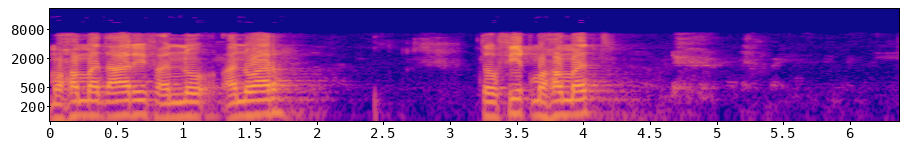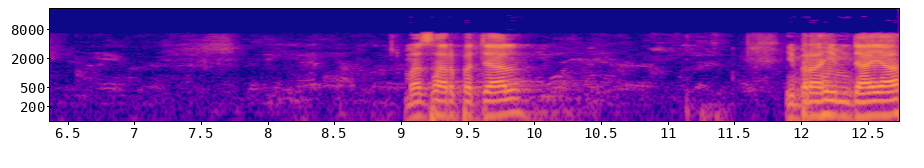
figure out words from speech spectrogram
محمد عارف أنو انوار. توفيق محمد. مظہر پٹیل ابراہیم ڈایا،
